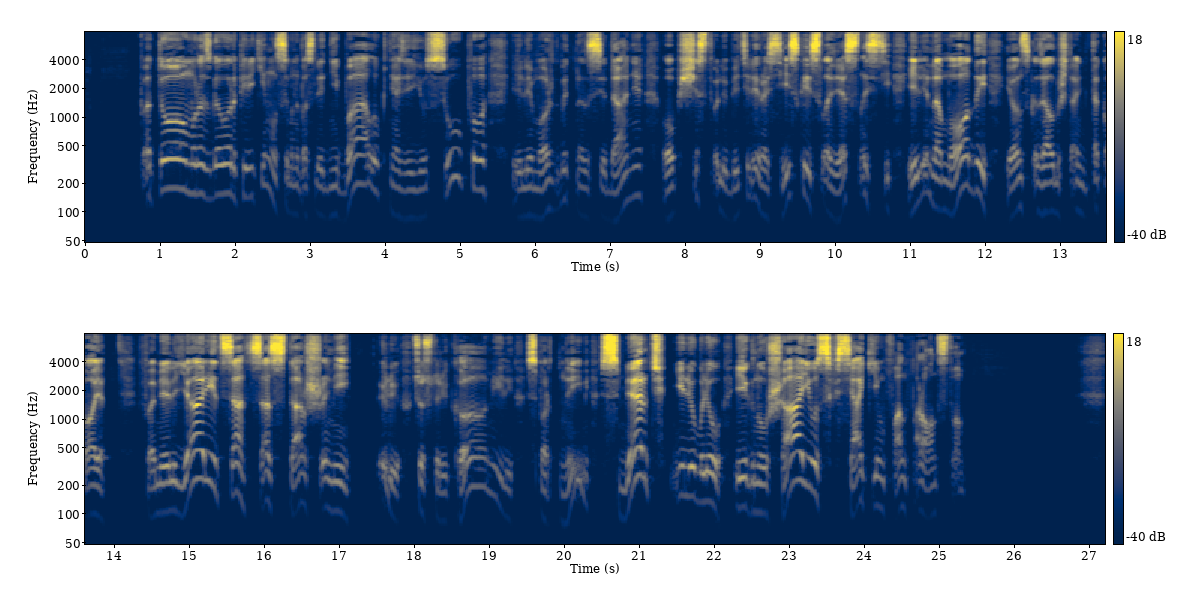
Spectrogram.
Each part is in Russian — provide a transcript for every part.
Потом разговор перекинулся бы на последний бал у князя Юсупова или, может быть, на заседание общества любителей российской словесности или на моды, и он сказал бы что-нибудь такое «фамильяриться со старшими» или со стариками, или с портными. Смерть не люблю и гнушаюсь всяким фанфаронством.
